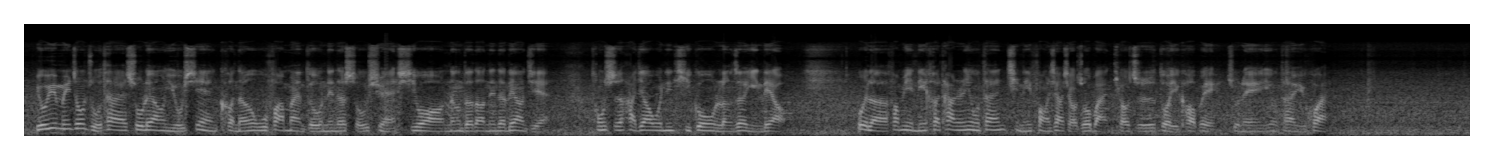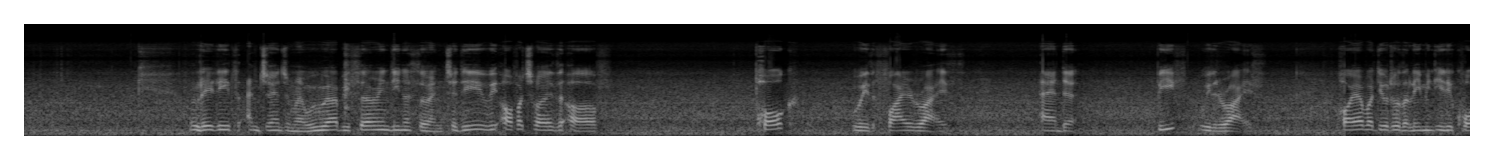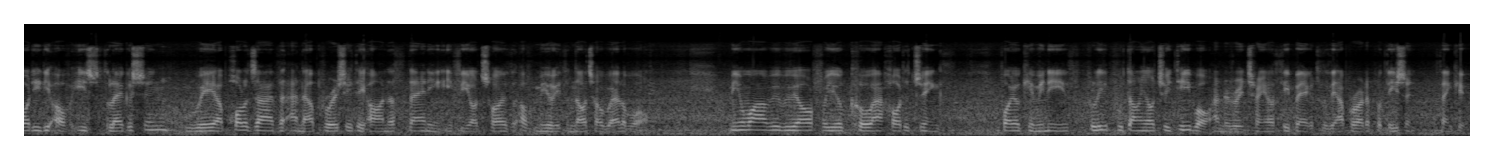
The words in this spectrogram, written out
由于每种主菜数量有限，可能无法满足您的首选，希望能得到您的谅解。同时，还将为您提供冷热饮料。为了方便您和他人用餐，请您放下小桌板，调直座椅靠背。祝您用餐愉快。Ladies and gentlemen, we will be serving dinner soon. Today we offer choice of pork with fire rice and beef with rice. However, due to the limited quantity of each selection, we apologize and appreciate your understanding if your choice of meal is not available. Meanwhile, we will offer you cool and hot drinks. For your convenience, please put down your tray table and return your seat back to the upright position. Thank you.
